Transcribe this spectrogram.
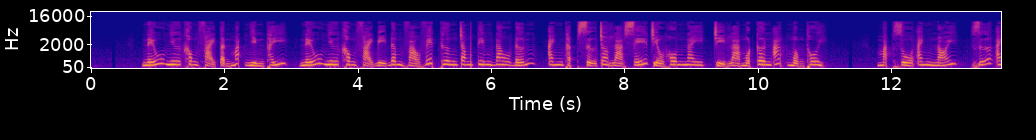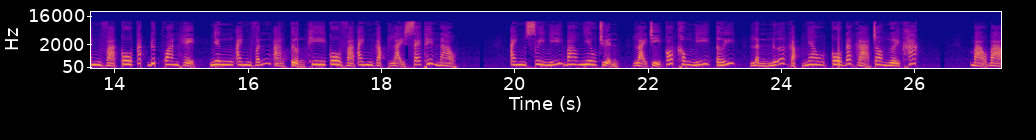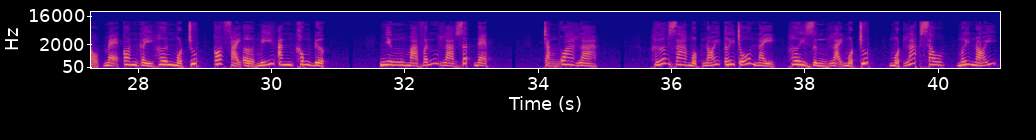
Nếu như không phải tận mắt nhìn thấy, nếu như không phải bị đâm vào vết thương trong tim đau đớn, anh thật sự cho là xế chiều hôm nay chỉ là một cơn ác mộng thôi. Mặc dù anh nói, giữa anh và cô cắt đứt quan hệ, nhưng anh vẫn ảo tưởng khi cô và anh gặp lại sẽ thế nào. Anh suy nghĩ bao nhiêu chuyện, lại chỉ có không nghĩ tới, lần nữa gặp nhau cô đã gả cho người khác. Bảo bảo mẹ con gầy hơn một chút, có phải ở Mỹ ăn không được. Nhưng mà vẫn là rất đẹp. Chẳng qua là... Hứa ra một nói tới chỗ này, hơi dừng lại một chút, một lát sau mới nói.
